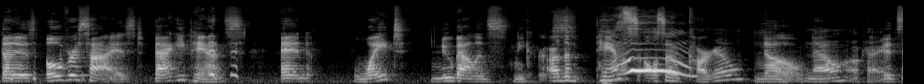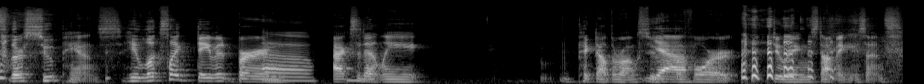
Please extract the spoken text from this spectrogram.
that is oversized, baggy pants, and white New Balance sneakers. Are the pants also cargo? no? No. Okay. It's their suit pants. He looks like David Byrne Oh. accidentally picked out the wrong soup Yeah. before doing Stop Making Sense.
